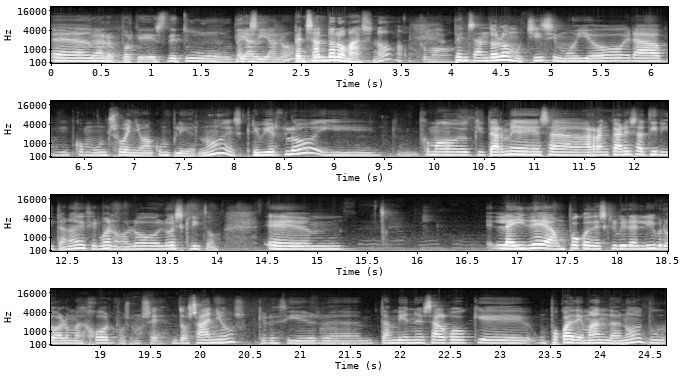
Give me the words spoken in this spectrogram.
Em, Claro, porque es de tu día a día, ¿no? Pensándolo más, ¿no? Como... Pensándolo muchísimo, yo era como un sueño a cumplir, ¿no? Escribirlo y como quitarme esa, arrancar esa tirita, ¿no? Decir, bueno, lo, lo he escrito. Em, la idea un poco de escribir el libro, a lo mejor, pues no sé, dos años, quiero decir, eh, también es algo que un poco a demanda, ¿no? Tú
